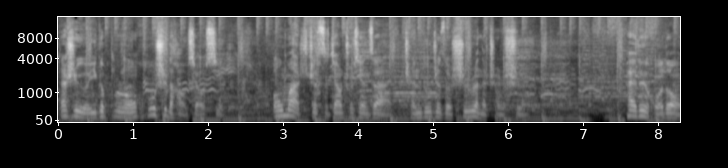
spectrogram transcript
但是有一个不容忽视的好消息，Omar 这次将出现在成都这座湿润的城市，派对活动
